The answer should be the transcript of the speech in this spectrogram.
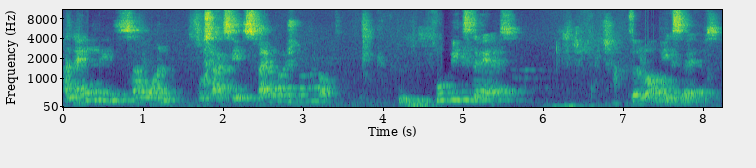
An end is someone who succeeds by virtue of the law. Who picks the heirs? The law picks the heirs.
